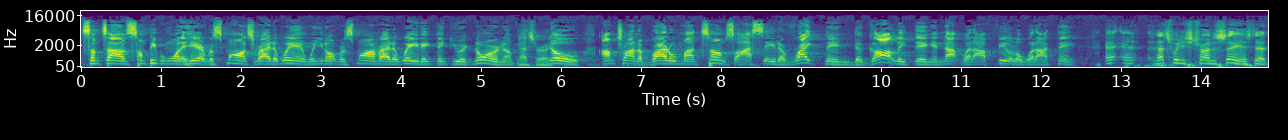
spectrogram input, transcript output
sometimes some people want to hear a response right away, and when you don't respond right away, they think you're ignoring them. That's right. No, I'm trying to bridle my tongue so I say the right thing, the godly thing, and not what I feel or what I think. And, and that's what he's trying to say is that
